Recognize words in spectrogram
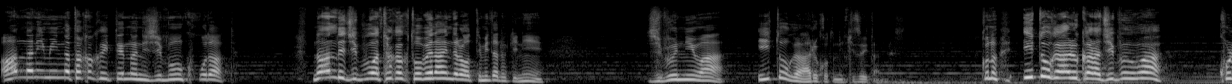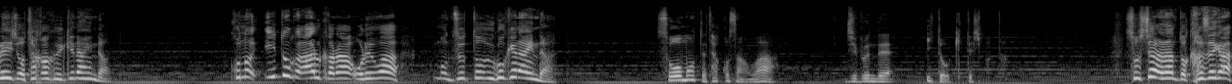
あんなにみんな高く行ってるのに自分はここだって。なんで自分は高く飛べないんだろうって見た時に自分には意図があることに気づいたんです。この意図があるから自分はこれ以上高くいけないんだ。この意図があるから俺はもうずっと動けないんだ。そう思ってタコさんは自分で糸を切ってしまった。そしたらなんと風が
